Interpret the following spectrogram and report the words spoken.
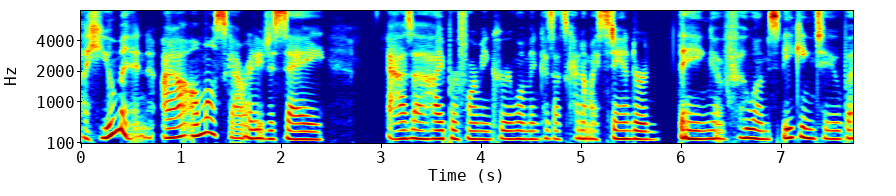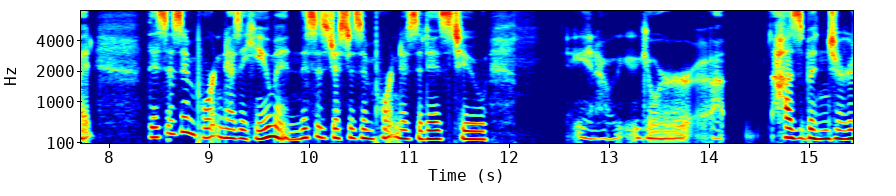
a human. I almost got ready to say, as a high performing career woman, because that's kind of my standard thing of who I'm speaking to. But this is important as a human. This is just as important as it is to, you know, your uh, husband, your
